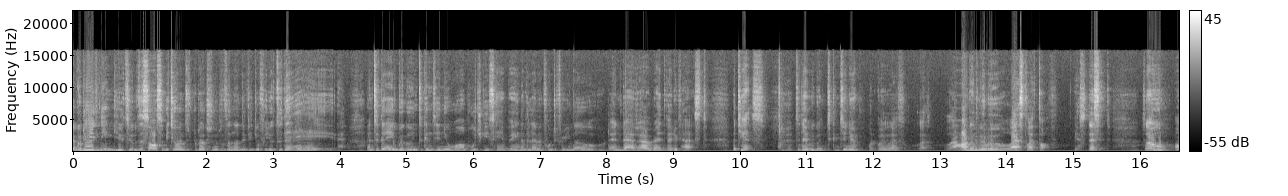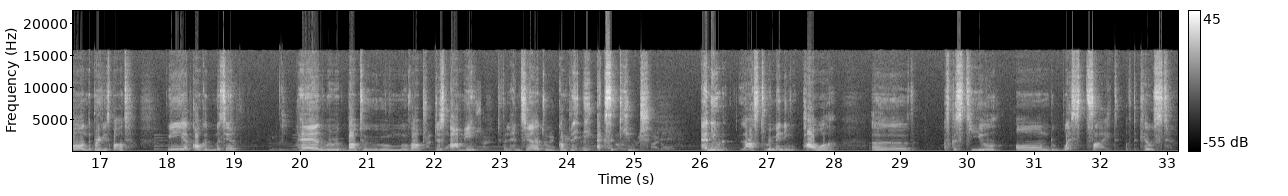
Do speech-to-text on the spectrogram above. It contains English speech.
Uh, good evening YouTube, this is also B200 Productions with another video for you today. And today we're going to continue our Portuguese campaign of 1143 mode, and that I read very fast. But yes, today we're going to continue what we last, last, left off. Yes, that's it. So, on the previous part, we had conquered Murcia, and we were about to move out this army to Valencia to completely execute any last remaining power of Castile on the west side of the coast.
